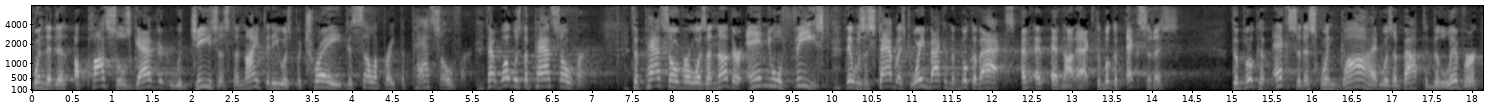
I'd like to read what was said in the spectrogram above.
When the apostles gathered with Jesus the night that he was betrayed to celebrate the Passover. Now, what was the Passover? The Passover was another annual feast that was established way back in the book of Acts, uh, uh, not Acts, the book of Exodus. The book of Exodus, when God was about to deliver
